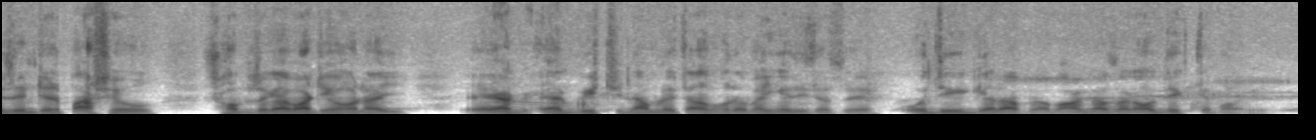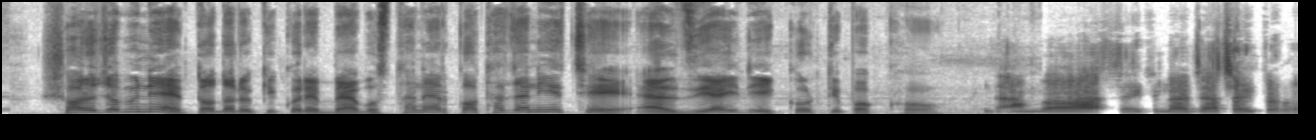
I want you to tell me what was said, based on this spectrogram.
এজেন্টের পাশেও সব জায়গায় মাটি হয় নাই। এক এক বৃষ্টি নামলে তারপরে ভেঙে দিতেছে। ওই দিকে গেলে আপনার ভাঙা জায়গাও দেখতে পাবে সরজমিনে তদারকি করে ব্যবস্থা নেওয়ার কথা জানিয়েছে এলজিআইডি কর্তৃপক্ষ। আমরা এগুলো যাচাই করব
